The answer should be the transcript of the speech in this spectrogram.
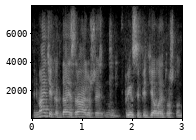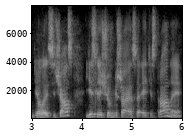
понимаете, когда Израиль уже, ну, в принципе, делает то, что он делает сейчас, если еще вмешаются эти страны,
